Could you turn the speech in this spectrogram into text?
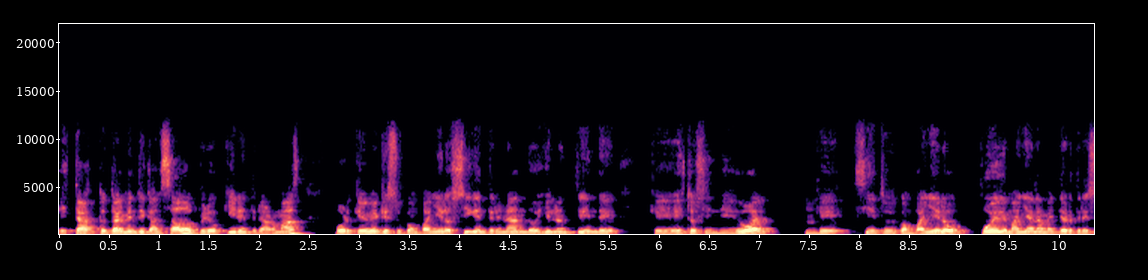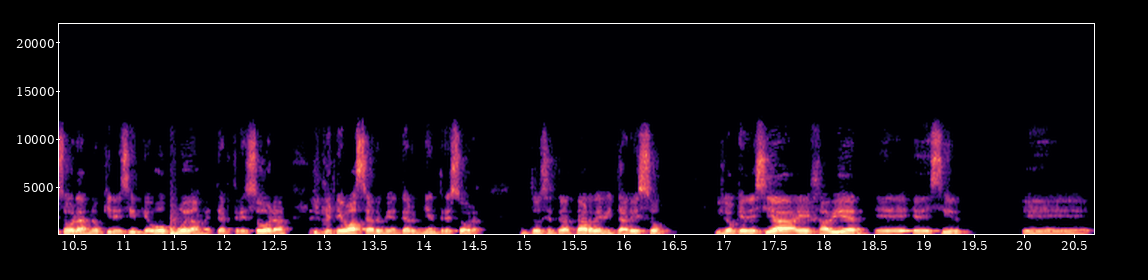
está totalmente cansado, pero quiere entrenar más porque ve que su compañero sigue entrenando y él no entiende que esto es individual. Mm. Que si tu compañero puede mañana meter tres horas, no quiere decir que vos puedas meter tres horas y que te va a hacer meter bien tres horas. Entonces, tratar de evitar eso y lo que decía eh, Javier, eh, es decir, eh,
